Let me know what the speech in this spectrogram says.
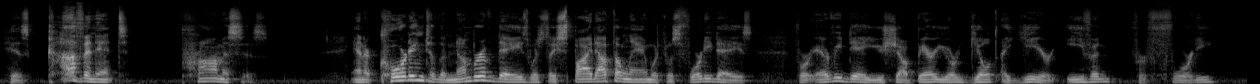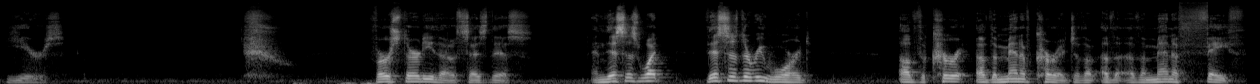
his covenant promises. And according to the number of days which they spied out the land, which was 40 days, for every day you shall bear your guilt a year, even for 40 years. Whew. Verse 30 though says this. And this is what this is the reward of the courage, of the men of courage, of the, of the, of the men of faith,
